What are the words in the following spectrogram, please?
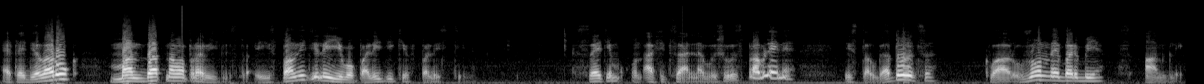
Это дело рук мандатного правительства и исполнителей его политики в Палестине. С этим он официально вышел из правления и стал готовиться к вооруженной борьбе с Англией.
